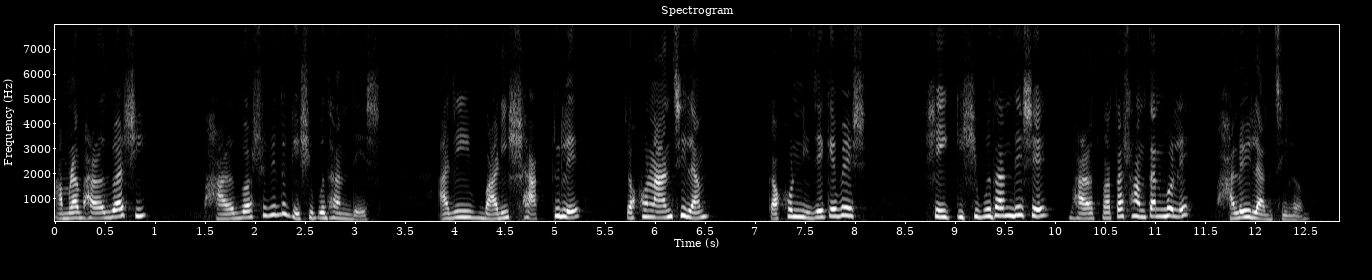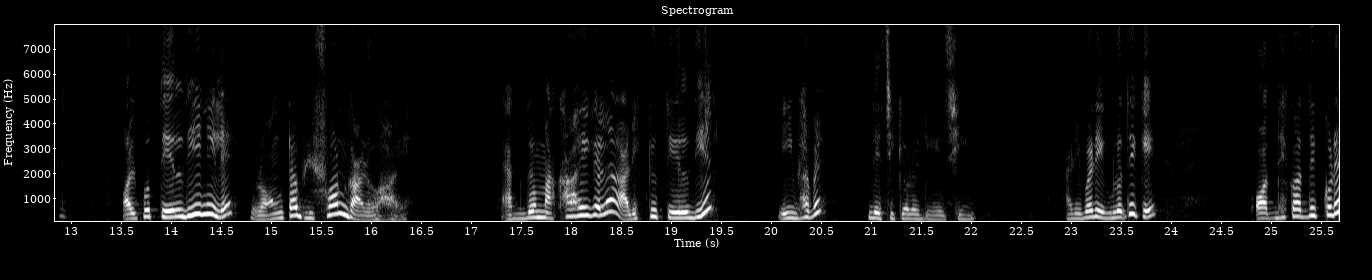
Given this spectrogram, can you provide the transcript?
আমরা ভারতবাসী, ভারতবর্ষ কিন্তু কৃষিপ্রধান দেশ। আজ এই বাড়ির শাক তুলে যখন আনছিলাম, তখন নিজেকে বেশ সেই কৃষিপ্রধান দেশে ভারত মাতা সন্তান বলে ভালোই লাগছিল। অল্প তেল দিয়ে নিলে রঙটা ভীষণ গাঢ় হয়। একদম মাখা হয়ে গেলে আর একটু তেল দিয়ে এইভাবে লেচি করে নিয়েছি। আর এবার এগুলো থেকে অর্ধেক অর্ধেক করে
